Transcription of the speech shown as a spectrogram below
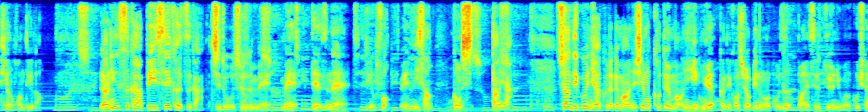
天荒地老。两人世界比三口之家，前途虽然慢慢，但是呢，幸福万年长。恭喜当爷！想点歌，你也可以在网易新闻客端网易音乐跟你告诉小编侬个故事，帮一首最有缘分歌曲。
